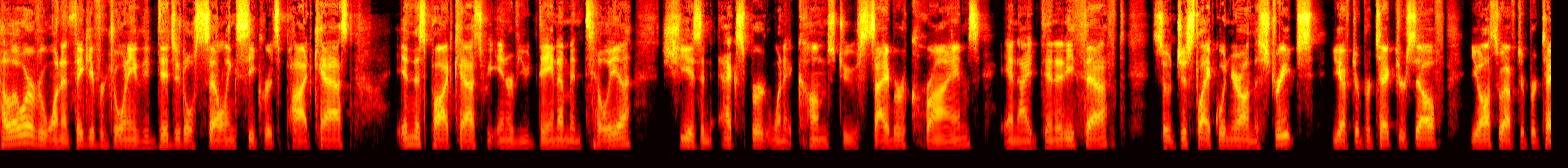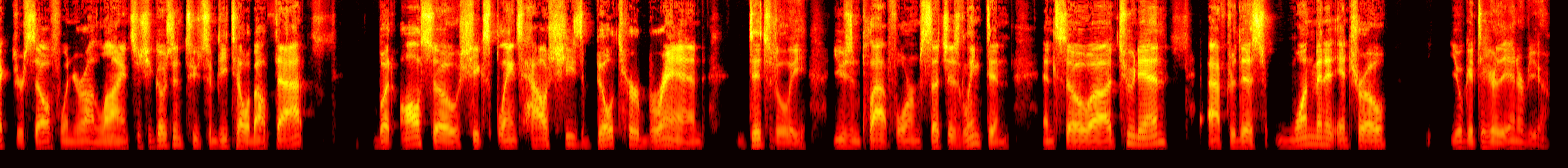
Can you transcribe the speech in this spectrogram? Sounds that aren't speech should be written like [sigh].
Hello, everyone, and thank you for joining the Digital Selling Secrets podcast. In this podcast, we interview Dana Mantilia. She is an expert when it comes to cyber crimes and identity theft. So, just like when you're on the streets, you have to protect yourself, you also have to protect yourself when you're online. So, she goes into some detail about that, but also she explains how she's built her brand digitally using platforms such as LinkedIn. And so, uh, tune in after this one minute intro you'll get to hear the interview.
